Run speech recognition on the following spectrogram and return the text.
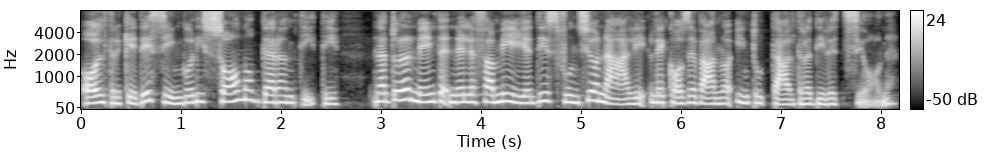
oltre che dei singoli, sono garantiti. Naturalmente nelle famiglie disfunzionali le cose vanno in tutt'altra direzione.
